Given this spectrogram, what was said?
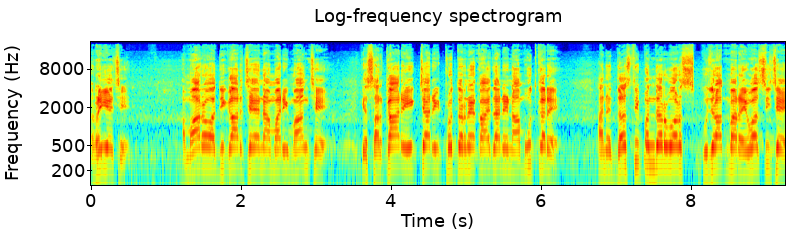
રહીએ છીએ. અમારો અધિકાર છે અને અમારી માંગ છે કે સરકાર એક ચાર ઇઠ્ઠોતેરને કાયદાને નાબૂદ કરે અને દસથી પંદર વર્ષ ગુજરાતમાં રહેવાસી છે,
